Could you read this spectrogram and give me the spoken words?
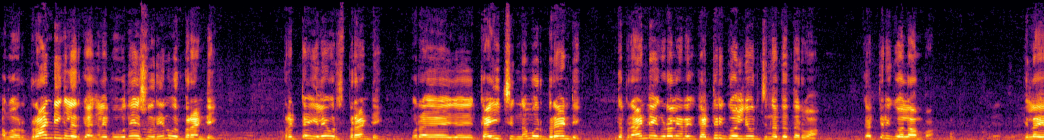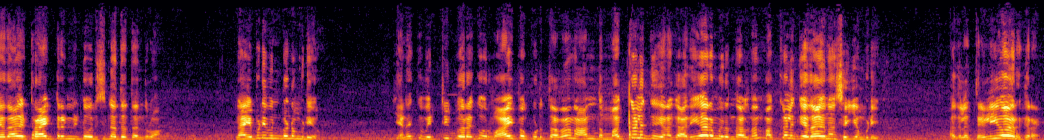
அவங்க ஒரு பிராண்டிங்கில் இருக்காங்களே இப்போ உதயசூரியன் ஒரு பிராண்டிங் ரெட்டை இலை ஒரு பிராண்டிங் ஒரு கை சின்னம் ஒரு பிராண்டிங் இந்த பிராண்டிங் கூட எனக்கு கத்திரிக்கோல்னு ஒரு சின்னத்தை தருவான். கத்திரிக்கோலாம்பான் இல்லை ஏதாவது டிராக்டர்ன்ட்டு ஒரு சின்னத்தை தந்துடுவான் நான் எப்படி வின் பண்ண முடியும்? எனக்கு வெற்றி பெறக்கு ஒரு வாய்ப்பை கொடுத்தா தான் நான் அந்த மக்களுக்கு எனக்கு அதிகாரம் இருந்தால்தான் மக்களுக்கு ஏதாவது நான் செய்ய முடியும். அதில் தெளிவாக இருக்கிறேன்.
